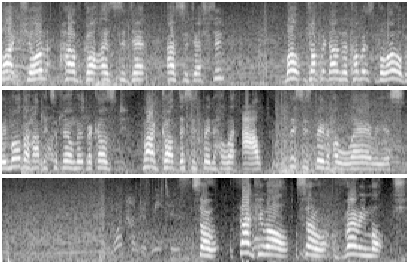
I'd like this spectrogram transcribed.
like Sean, have got a, suge- a suggestion, well, drop it down in the comments below. I'll be more than happy to film it because, my God, this has been hila- ow, this has been hilarious. 100 meters. So, thank you all so very much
